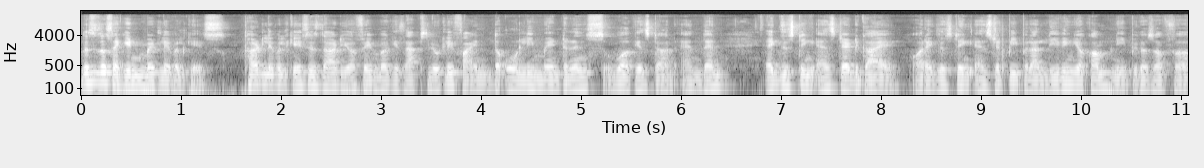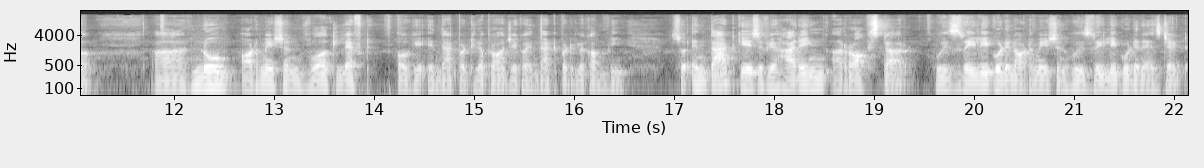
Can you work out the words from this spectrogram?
This is the second mid-level case. Third level case is that your framework is absolutely fine. The only maintenance work is done and then existing SDET guy or existing SDET people are leaving your company because of uh, uh, no automation work left okay in that particular project or in that particular company. So in that case if you're hiring a rock star who is really good in automation who is really good in SDET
